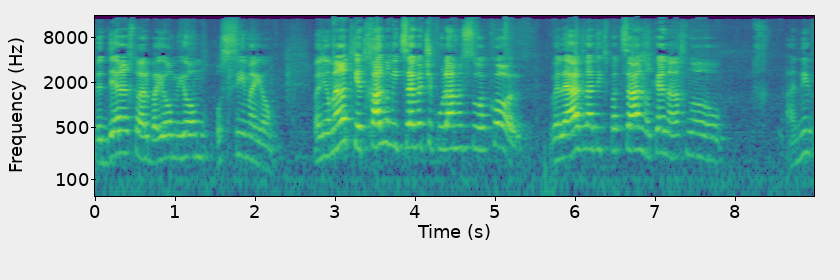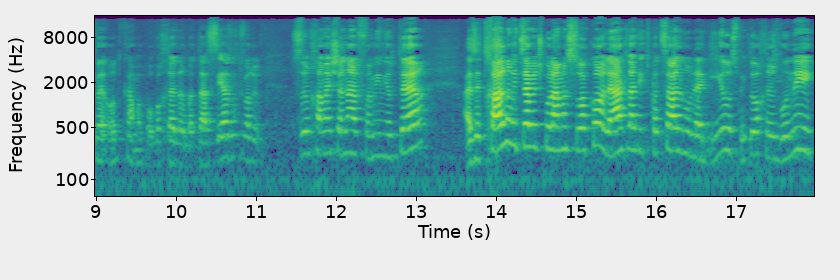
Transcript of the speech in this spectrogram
בדרך כלל ביום-יום עושים היום. ואני אומרת כי התחלנו מצוות שכולם עשו הכל, ולאט לאט התפצלנו, כן, אנחנו, אני ועוד כמה פה בחדר, בתעשייה הזאת כבר 25 שנה, לפעמים יותר, אז התחלנו מצוות שכולם עשו הכל, לאט לאט התפצלנו לגיוס, פיתוח ארגוני,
